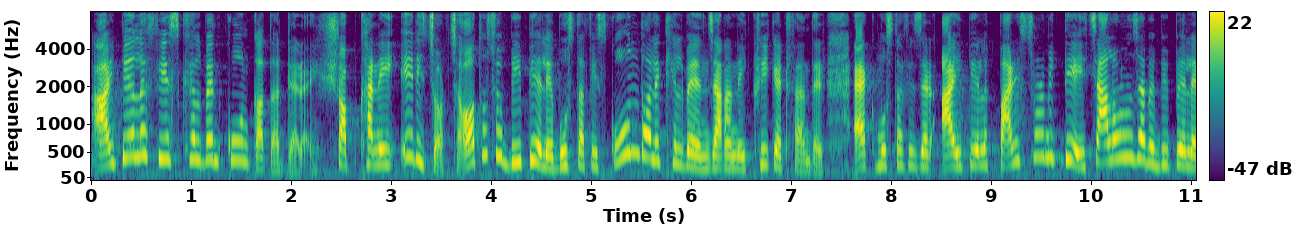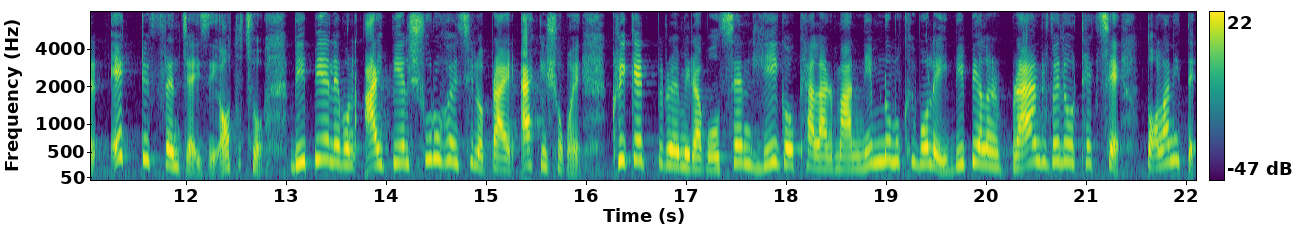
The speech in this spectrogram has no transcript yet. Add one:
আইপিএলে ফিস খেলবেন কলকাতার ডেরায়। সবখানেই এরই চর্চা। অথচ বিপিএলে মুস্তাফিজ কোন দলে খেলবেন জানা নেই ক্রিকেট ফ্যানদের। এক মুস্তাফিজের আইপিএল পারিশ্রমিক দিয়েই চালানো যাবে বিপিএলের একটি ফ্র্যাঞ্চাইজি। অথচ বিপিএল এবং আইপিএল শুরু হয়েছিল প্রায় একই সময়ে। ক্রিকেট প্রেমীরা বলছেন লিগ ও খেলার মান নিম্নমুখী বলেই বিপিএলের ব্র্যান্ড ভ্যালু ঠেকছে তলানিতে।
